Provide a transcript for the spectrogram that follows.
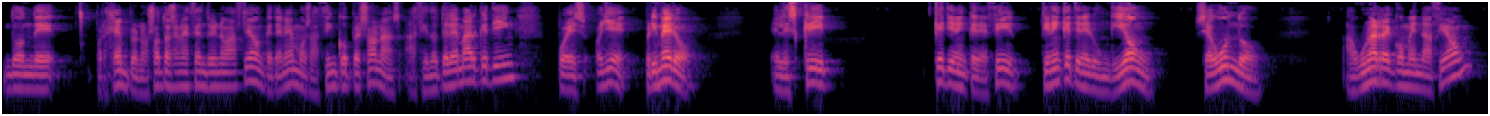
donde, por ejemplo, nosotros en el centro de innovación que tenemos a cinco personas haciendo telemarketing, pues, oye, primero, el script, ¿qué tienen que decir? Tienen que tener un guion. Segundo, alguna recomendación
